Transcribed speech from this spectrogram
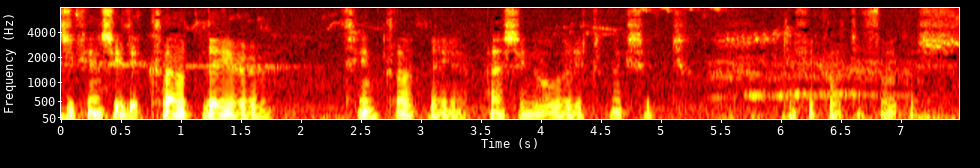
As you can see the cloud layer, thin cloud layer passing over it makes it difficult to focus.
